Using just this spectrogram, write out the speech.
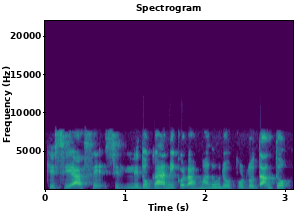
que se hace, se, le toca a Nicolás Maduro. Por lo tanto,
